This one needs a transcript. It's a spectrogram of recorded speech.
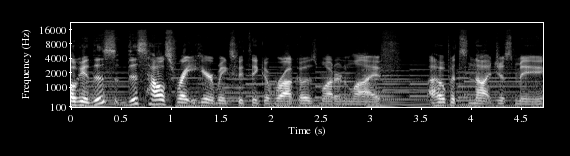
Okay, this this house right here makes me think of Rocko's Modern Life. I hope it's not just me.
